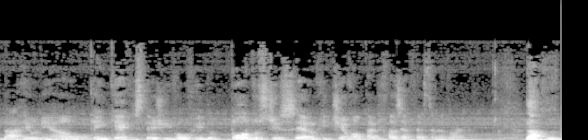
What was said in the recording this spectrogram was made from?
da reunião, quem quer que esteja envolvido, todos disseram que tinha vontade de fazer a festa, né, Eduardo? Não,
